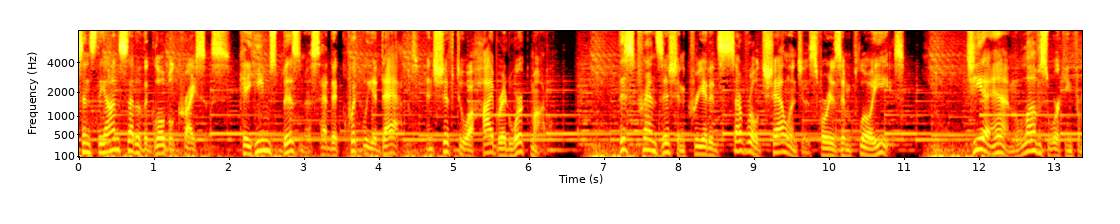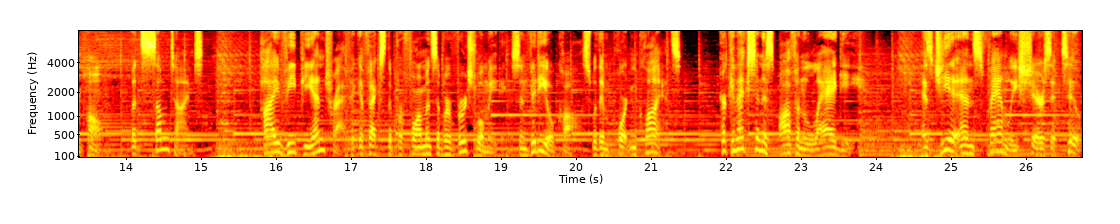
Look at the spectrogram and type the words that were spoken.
Since the onset of the global crisis, Kahim's business had to quickly adapt and shift to a hybrid work model. This transition created several challenges for his employees. Gia N loves working from home, but sometimes high VPN traffic affects the performance of her virtual meetings and video calls with important clients. Her connection is often laggy, as Gia N's family shares it too.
